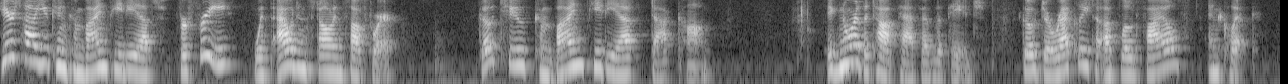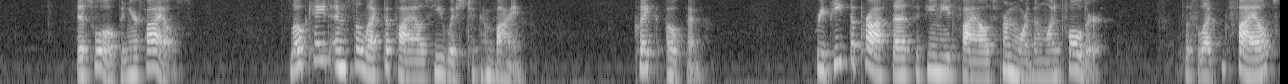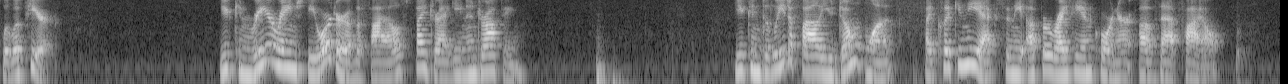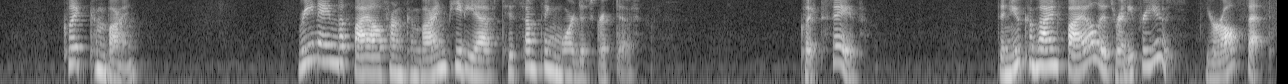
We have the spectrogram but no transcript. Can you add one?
Here's how you can combine PDFs for free without installing software. Go to combinepdf.com. Ignore the top half of the page. Go directly to Upload Files and click. This will open your files. Locate and select the files you wish to combine. Click Open. Repeat the process if you need files from more than one folder. The selected files will appear. You can rearrange the order of the files by dragging and dropping. You can delete a file you don't want by clicking the X in the upper right-hand corner of that file. Click Combine. Rename the file from Combine PDF to something more descriptive. Click Save. The new combined file is ready for use. You're all set.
